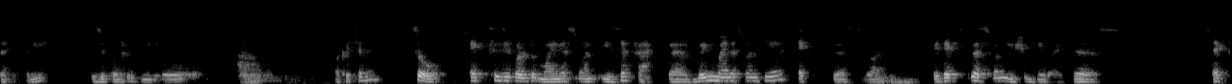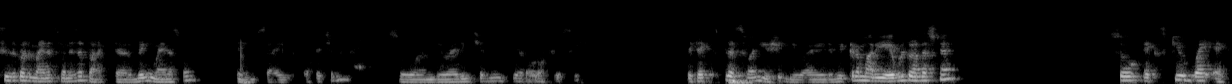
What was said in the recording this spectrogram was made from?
33 is equal to 0 okay children? So x is equal to minus 1 is a factor. Bring minus 1 here x plus 1 with x plus 1 you should divide this x is equal to minus 1 is a factor. Bring minus 1 same side okay children so i'm dividing children here all of you see. With x plus 1 you should divide. Vikram are you able to understand? So x cube by x.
